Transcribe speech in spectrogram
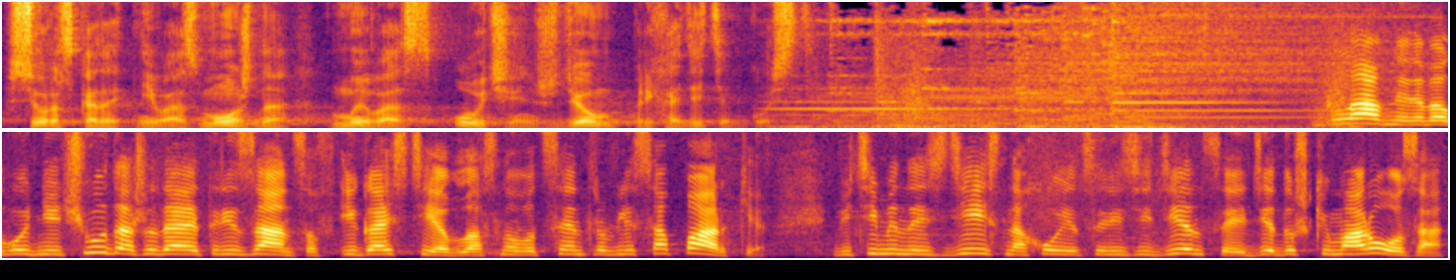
Все рассказать невозможно, мы вас очень ждем, приходите в гости. Главное новогоднее чудо ожидает рязанцев и гостей областного центра в лесопарке. Ведь именно здесь находится резиденция Дедушки Мороза.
